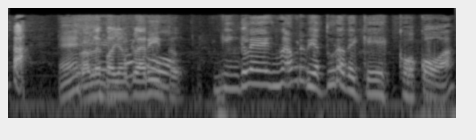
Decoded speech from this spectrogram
¿Eh? Habla español clarito. En inglés, una abreviatura de que es Coco. Cocoa.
